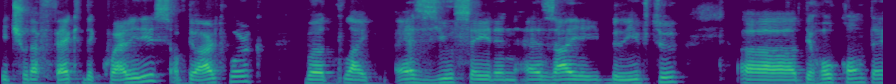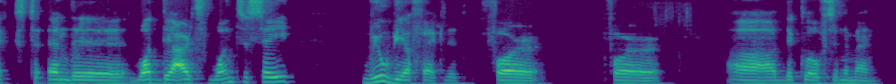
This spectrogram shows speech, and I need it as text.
it should affect the qualities of the artwork. But like as you said and as I believe too, uh, the whole context and the what the arts want to say will be affected for for uh, the clothes in the man.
